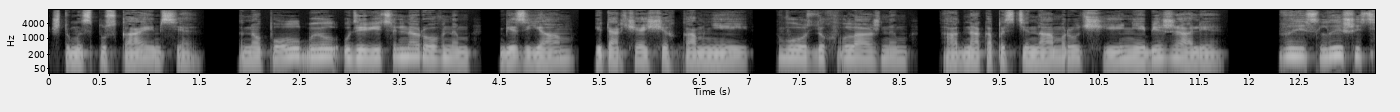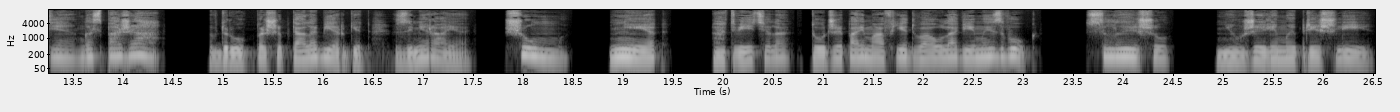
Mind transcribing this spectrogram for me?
что мы спускаемся. Но пол был удивительно ровным, без ям и торчащих камней, воздух влажным, однако по стенам ручьи не бежали. «Вы слышите, госпожа?» Вдруг прошептала Бергит, замирая. «Шум?» «Нет», — ответила, тут же поймав едва уловимый звук. Слышу. Неужели мы пришли?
